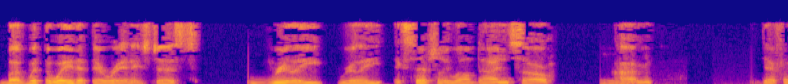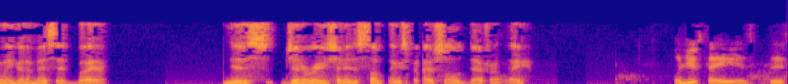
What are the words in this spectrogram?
but with the way that they're written, it's just really, really exceptionally well done. So um, definitely gonna miss it, but this generation is something special, definitely. Would you say is this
